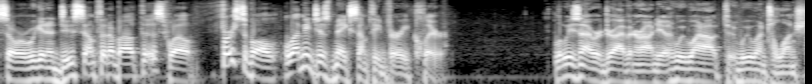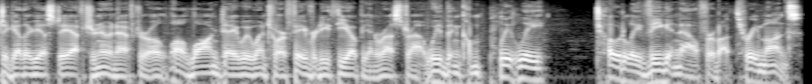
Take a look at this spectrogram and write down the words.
So, are we going to do something about this? Well, first of all, let me just make something very clear. Louise and I were driving around. We went out. To, we went to lunch together yesterday afternoon after a, a long day. We went to our favorite Ethiopian restaurant. We've been completely, totally vegan now for about three months,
